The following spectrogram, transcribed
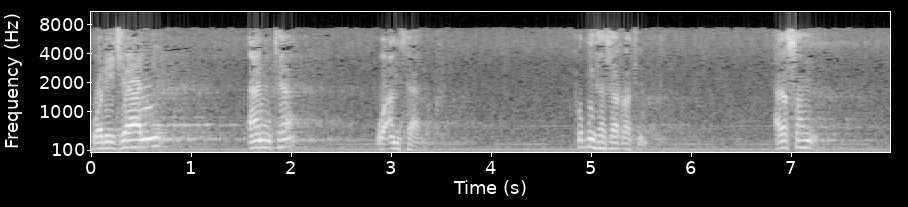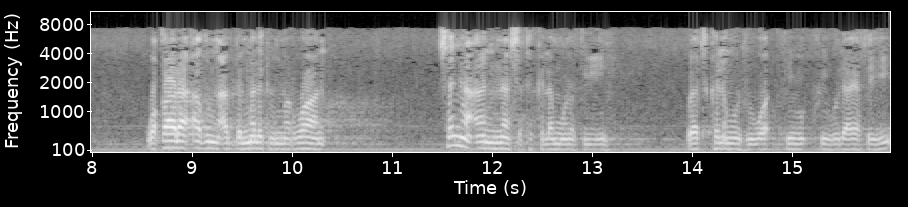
ورجالي أنت وأمثالك. فبها الرجل. هذا صحيح. وقال أظن عبد الملك بن مروان سمع أن الناس يتكلمون فيه ويتكلمون في, في, في ولايته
